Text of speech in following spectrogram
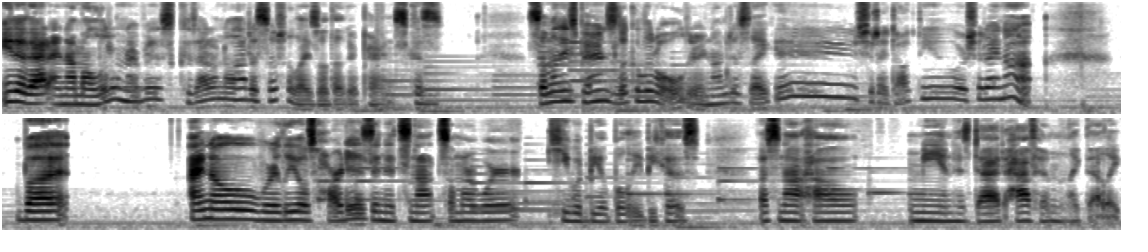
Either that and I'm a little nervous cuz I don't know how to socialize with other parents cuz some of these parents look a little older and I'm just like, eh, should I talk to you or should I not? But I know where Leo's heart is and it's not somewhere where he would be a bully because that's not how me and his dad have him like that. Like,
